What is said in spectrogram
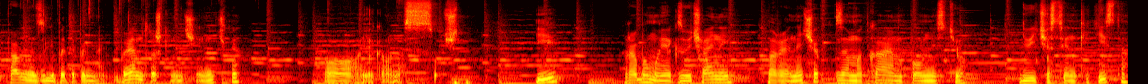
Правильно заліпити пельмені. Беремо трошки начиночки. О, яка у нас сочна. І робимо як звичайний вареничок. Замикаємо повністю дві частинки тіста.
